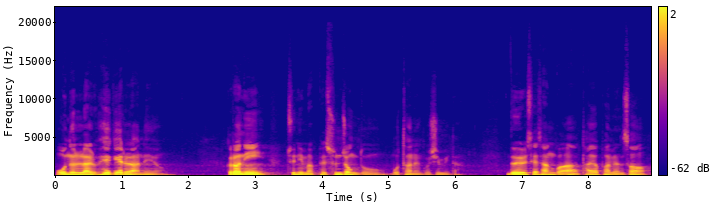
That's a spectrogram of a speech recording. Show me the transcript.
오늘날 회개를 안 해요. 그러니 주님 앞에 순종도 못하는 것입니다. 늘 세상과 타협하면서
